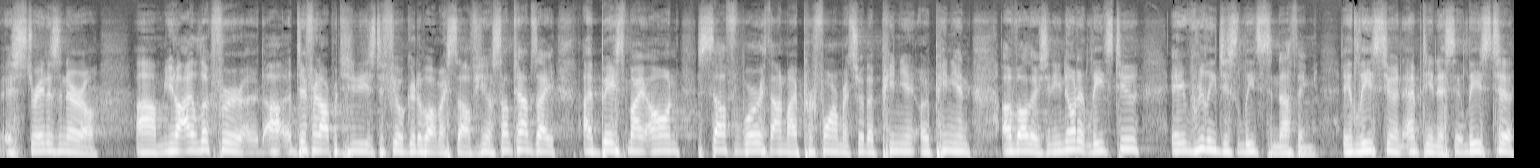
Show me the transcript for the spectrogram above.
as straight as an arrow. Um, you know, I look for uh, different opportunities to feel good about myself. You know, sometimes I, I base my own self worth on my performance or the opinion, opinion of others. And you know what it leads to? It really just leads to nothing. It leads to an emptiness. It leads to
